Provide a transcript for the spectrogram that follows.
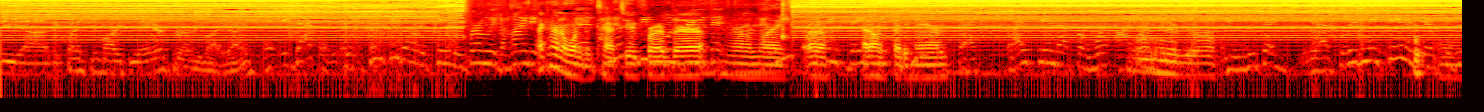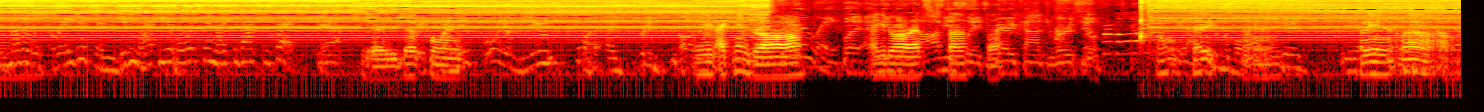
the uh, the question mark you air for everybody, right? Exactly. Some people are standing firmly behind it. I kind of wanted a tattoo for a bit, and I'm like, uh, I don't have steady hands. But I stand up for what I I'm believe. gonna do I mean, he said that's the reason he's standing here. Because his mother was courageous and didn't have the abortion, like the doctor said. Yeah. Yeah, you definitely. Point of view is pretty strong. I mean, I can draw. I can do all that stuff, but- very controversial. Super Bowl. All it takes, man. I mean, well, I don't know. I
